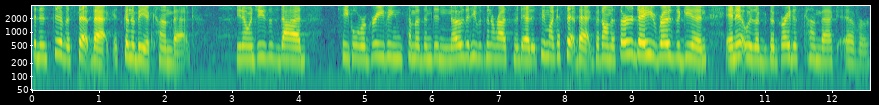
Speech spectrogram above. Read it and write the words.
That instead of a setback, it's going to be a comeback. You know, when Jesus died, People were grieving. Some of them didn't know that he was going to rise from the dead. It seemed like a setback. But on the third day, he rose again, and it was a, the greatest comeback ever.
